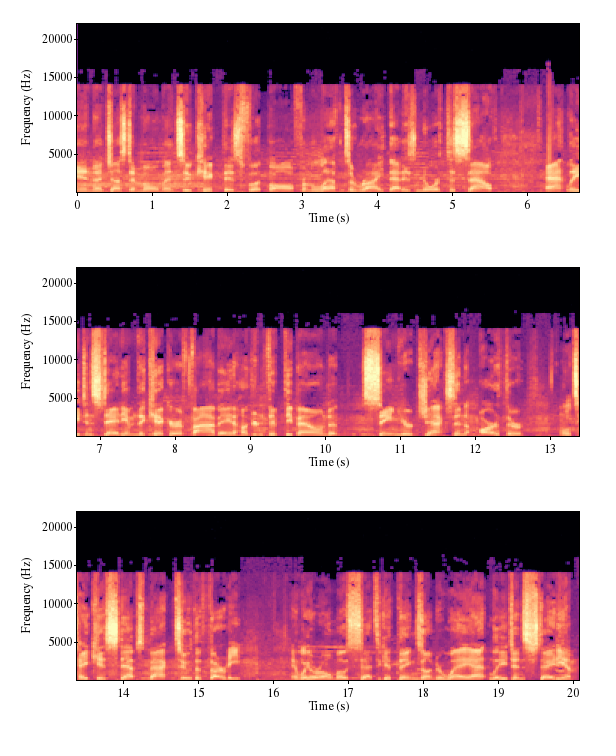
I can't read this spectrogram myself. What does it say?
in uh, just a moment to kick this football from left to right, that is north to south, at Legion Stadium. The kicker, 5'8, 150 pound senior Jackson Arthur will take his steps back to the 30. And we are almost set to get things underway at Legion Stadium.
